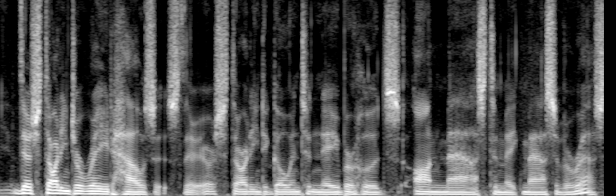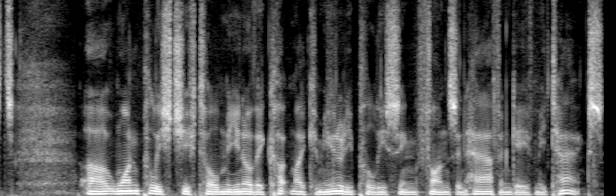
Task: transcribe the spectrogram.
They're starting to raid houses. They're starting to go into neighborhoods en masse to make massive arrests. Uh, one police chief told me, you know, they cut my community policing funds in half and gave me tanks.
